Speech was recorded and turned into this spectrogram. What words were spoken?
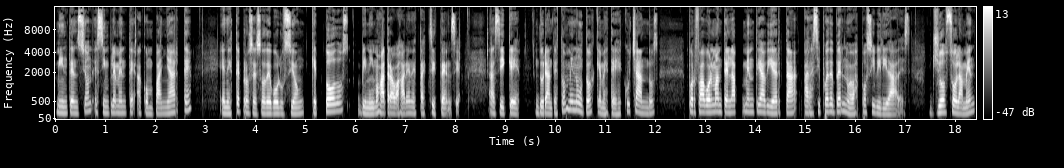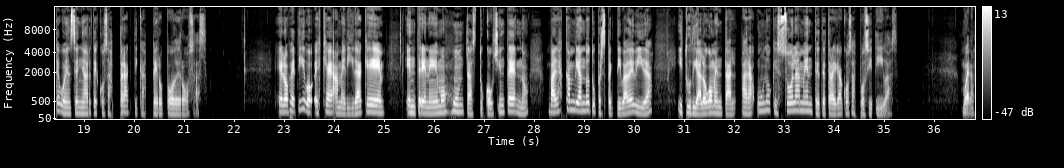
Mi intención es simplemente acompañarte en este proceso de evolución que todos vinimos a trabajar en esta existencia. Así que durante estos minutos que me estés escuchando, por favor mantén la mente abierta para así puedes ver nuevas posibilidades. Yo solamente voy a enseñarte cosas prácticas pero poderosas. El objetivo es que a medida que entrenemos juntas tu coach interno, vayas cambiando tu perspectiva de vida y tu diálogo mental para uno que solamente te traiga cosas positivas. Bueno,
